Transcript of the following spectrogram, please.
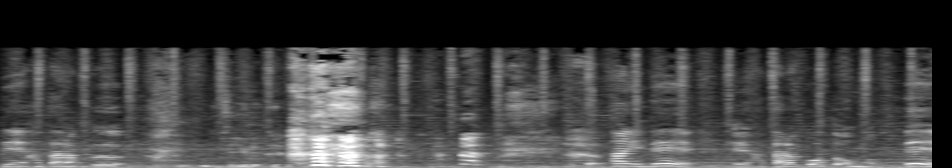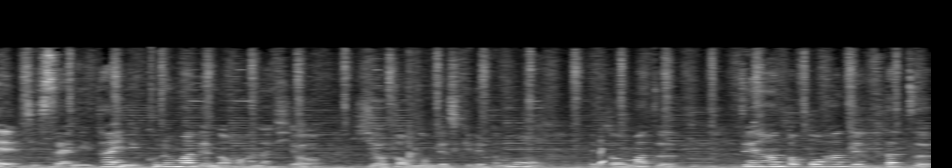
で働く タイで、えー働こうと思って実際にタイに来るまでのお話をしようと思うんですけれども、えっと、まず前半と後半で2つ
